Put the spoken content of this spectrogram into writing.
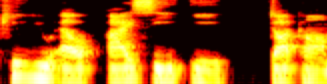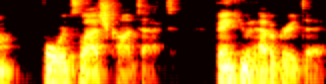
P U L I C E dot com forward slash contact. Thank you and have a great day.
